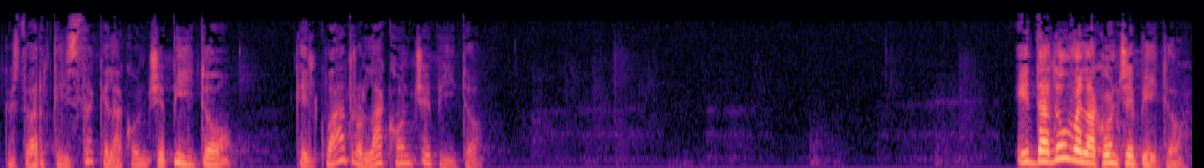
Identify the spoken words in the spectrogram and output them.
questo artista che l'ha concepito, che il quadro l'ha concepito. E da dove l'ha concepito?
